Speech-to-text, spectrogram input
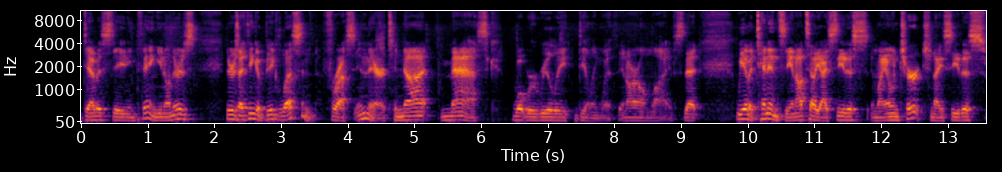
devastating thing. You know, there's there's I think a big lesson for us in there to not mask what we're really dealing with in our own lives. That we have a tendency, and I'll tell you, I see this in my own church, and I see this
